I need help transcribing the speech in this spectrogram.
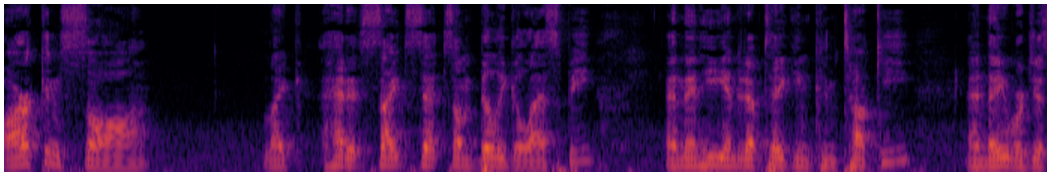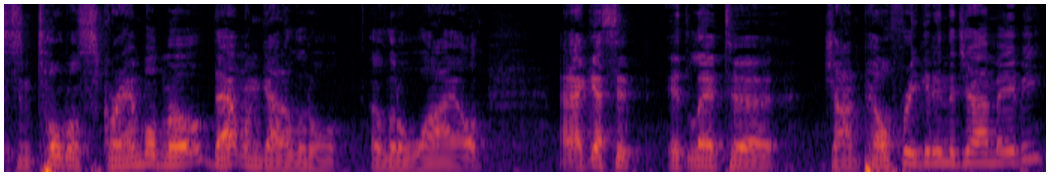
Arkansas like had its sights set on Billy Gillispie, and then he ended up taking Kentucky, and they were just in total scramble mode. That one got a little a little wild, and I guess it it led to John Pelphrey getting the job. Maybe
